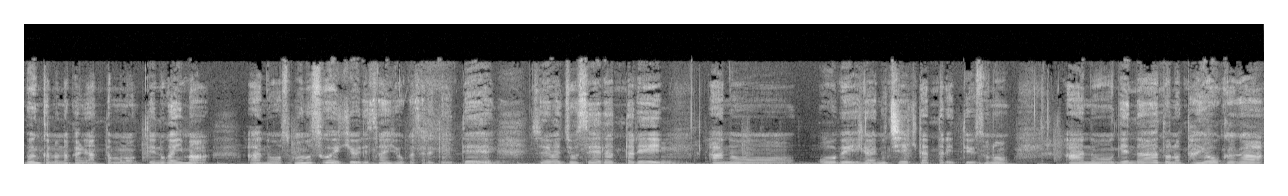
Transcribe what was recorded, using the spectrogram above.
文化の中にあったものっていうのが今あのものすごい勢いで再評価されていて、うん、それは女性だったり、うん、あの欧米以外の地域だったりっていうそのあの現代アートの多様化が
